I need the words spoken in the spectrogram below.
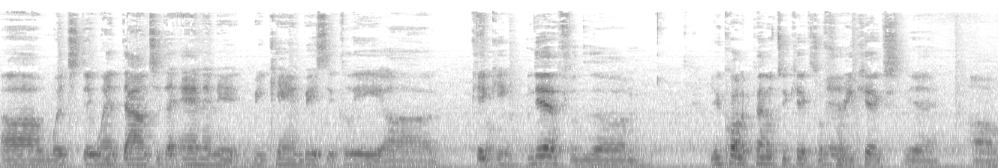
Um, which they went down to the end and it became basically uh, kicking. Yeah, for the um, you call it penalty kicks or Yeah. free kicks. Yeah. Um,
